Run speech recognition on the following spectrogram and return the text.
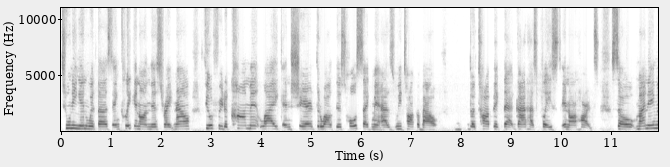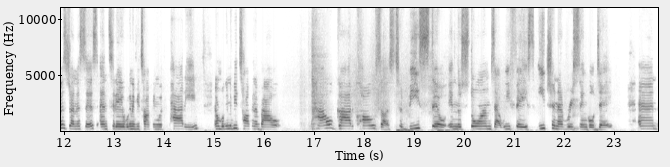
tuning in with us and clicking on this right now. Feel free to comment, like, and share throughout this whole segment as we talk about the topic that God has placed in our hearts. So, my name is Genesis, and today we're going to be talking with Patty, and we're going to be talking about how God calls us to be still in the storms that we face each and every single day. And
